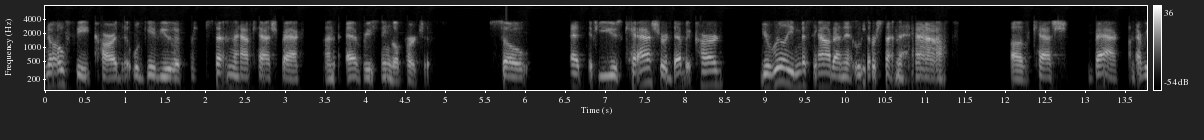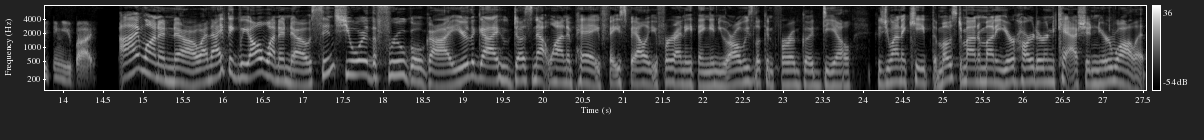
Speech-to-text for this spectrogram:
no fee card that will give you a percent and a half cash back on every single purchase. So at, if you use cash or a debit card, you're really missing out on at least a percent and a half of cash back on everything you buy. I want to know, and I think we all want to know, since you're the frugal guy, you're the guy who does not want to pay face value for anything, and you're always looking for a good deal because you want to keep the most amount of money, your hard earned cash in your wallet.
